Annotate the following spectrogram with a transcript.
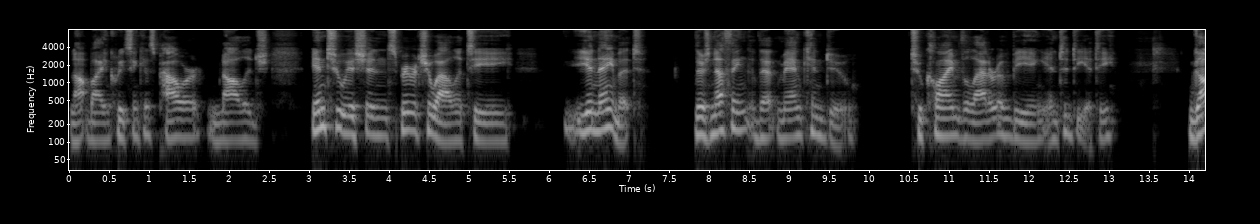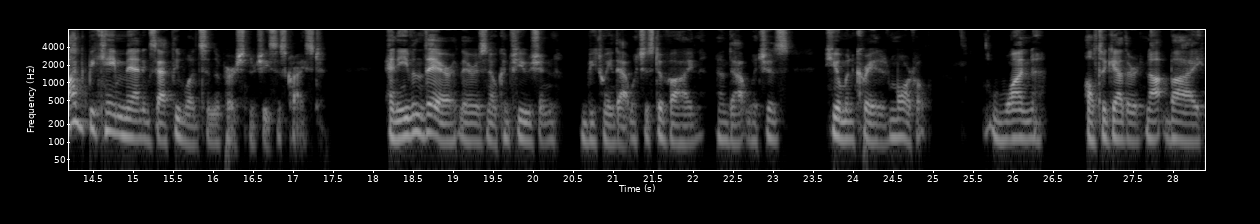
not by increasing his power, knowledge, intuition, spirituality, you name it. There's nothing that man can do to climb the ladder of being into deity. God became man exactly once in the person of Jesus Christ. And even there, there is no confusion between that which is divine and that which is human, created, mortal. One altogether, not by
